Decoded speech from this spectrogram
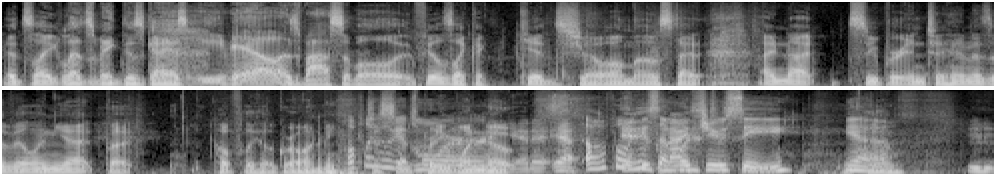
it's like, let's make this guy as evil as possible. It feels like a kid's show almost. I, I'm not super into him as a villain yet, but hopefully he'll grow on me. Hopefully Just he'll get more. One note. Yeah, hopefully it get more juicy. Yeah. yeah. Mm-hmm.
